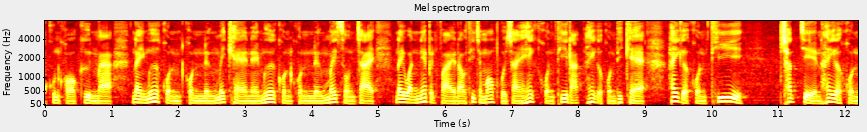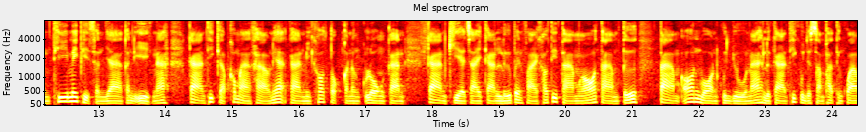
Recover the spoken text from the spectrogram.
ำคุณขอคืนมา ในเมื่อคนคนหนึ่งไม่แคร์ในเมื่อคนคนหนึ่งไม่สนใจ ในวันนี้เป็นฝ่ายเราที่จะมอบหัวใจให้คนที่รักให้กับคนที่แคร์ให้กับคนที่ ชัดเจนให้กับคนที่ไม่ผิดสัญญากันอีกนะ การที่กลับเข้ามาข่าวเนี่ยการมีข้อตกกันลงกัน การเคลียร์ใจกันหรือเป็นฝ่ายเขาที่ตามง้อตามตื้อตามอ้อนวอนคุณอยู่นะ หรือการที่คุณจะสัมผัสถึงความ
